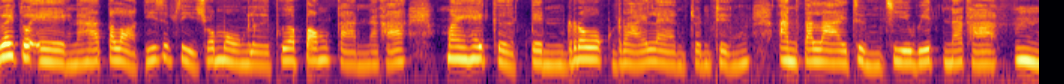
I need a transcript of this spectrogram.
ด้วยตัวเองนะคะตลอด 24 ชั่วโมงเลยเพื่อป้องกันนะคะ ไม่ให้เกิดเป็นโรคร้ายแรงจนถึงอันตรายถึงชีวิตนะคะ อืม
